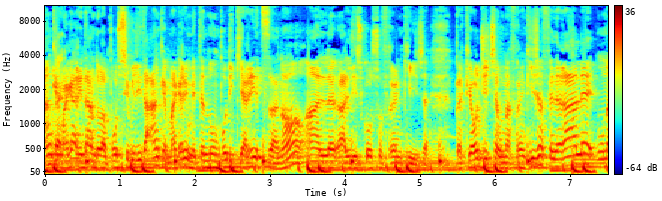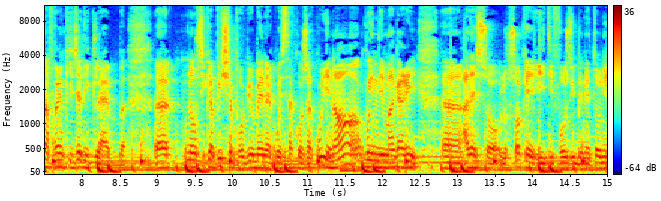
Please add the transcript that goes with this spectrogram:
anche magari dando la possibilità, anche magari mettendo un po' di chiarezza no? al, al, discorso franchigia, perché oggi c'è una franchigia federale, una franchigia di club, eh, non si capisce proprio bene questa cosa qui, no? quindi magari eh, adesso lo so che i tifosi benettoni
